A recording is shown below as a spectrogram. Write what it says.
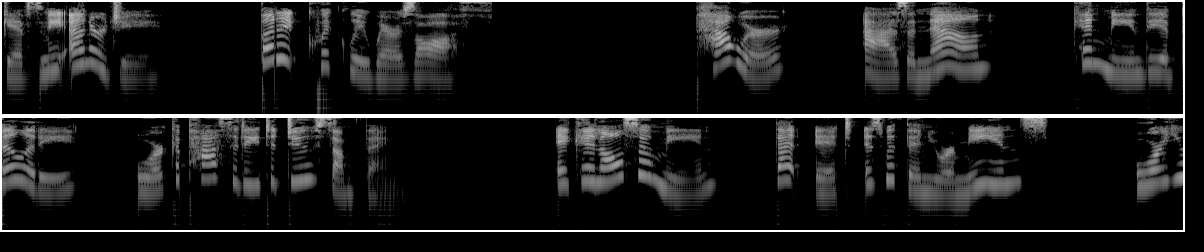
gives me energy, but it quickly wears off. Power, as a noun, can mean the ability or capacity to do something. It can also mean that it is within your means or you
